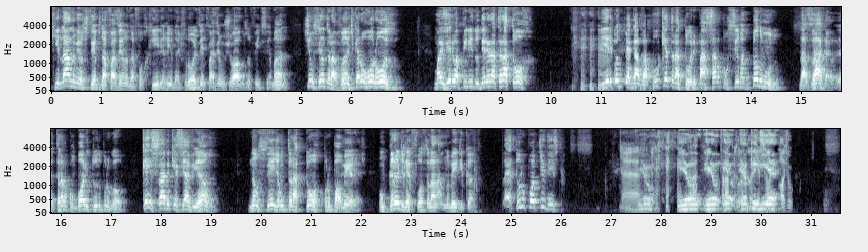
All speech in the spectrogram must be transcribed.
que lá nos meus tempos da Fazenda da Forquilha, Rio das Flores, a gente fazia uns jogos no fim de semana, tinha um centroavante que era horroroso. Mas ele, o apelido dele era Trator. E ele, quando pegava, por que Trator? Ele passava por cima de todo mundo, da zaga, entrava com bola e tudo pro gol. Quem sabe que esse avião não seja um trator para o Palmeiras, um grande reforço lá no meio de campo. É tudo ponto de vista. É... Eu, eu, eu, eu, eu queria.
